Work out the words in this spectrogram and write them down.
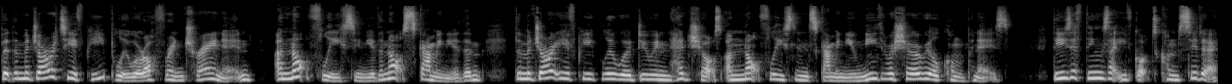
But the majority of people who are offering training are not fleecing you, they're not scamming you. The, the majority of people who are doing headshots are not fleecing and scamming you, neither are showreel companies. These are things that you've got to consider.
